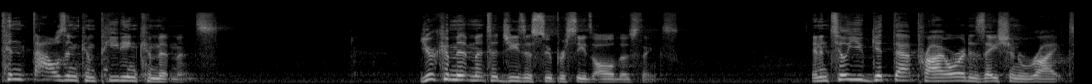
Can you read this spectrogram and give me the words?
10,000 competing commitments. Your commitment to Jesus supersedes all of those things. And until you get that prioritization right,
